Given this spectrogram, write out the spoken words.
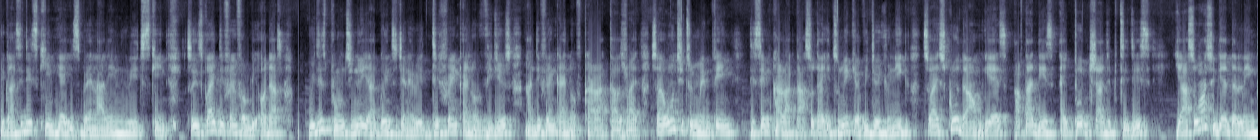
You can see this skin here is brenalin rich skin. So it's quite different from the others. With this prompt you know you are going to generate different kind of videos and different kind of characters right? So i want you to maintain the same character so that it will make your video unique. So i scroll down yes after this i told ChatGPT this. Yeah so once you get the link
